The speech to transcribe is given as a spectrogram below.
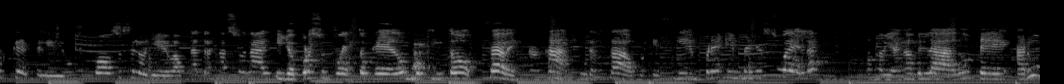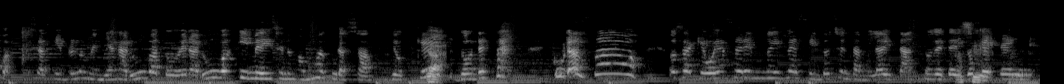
negocios que se le dio un esposo, se lo lleva a una transnacional y yo por supuesto quedo un poquito, ¿sabes? Ajá, Curazao, porque siempre en Venezuela nos habían hablado de Aruba, o sea, siempre nos vendían Aruba, todo era Aruba, y me dicen, nos vamos a Curazao. Yo, ¿qué? Ya. ¿Dónde está Curazao? O sea, ¿qué voy a hacer en una isla de 180 mil habitantes? Donde te digo Así que eh,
